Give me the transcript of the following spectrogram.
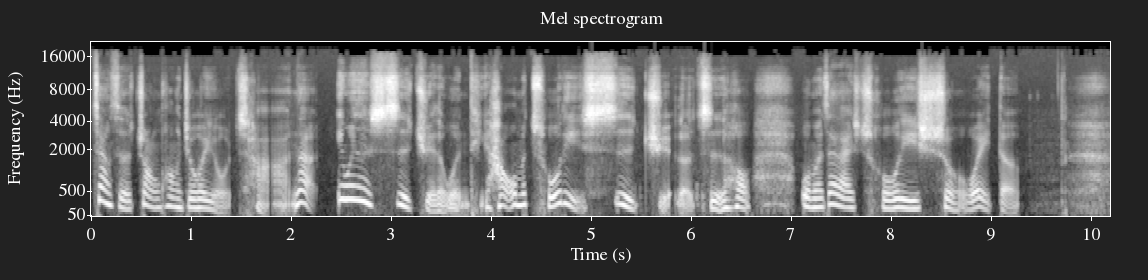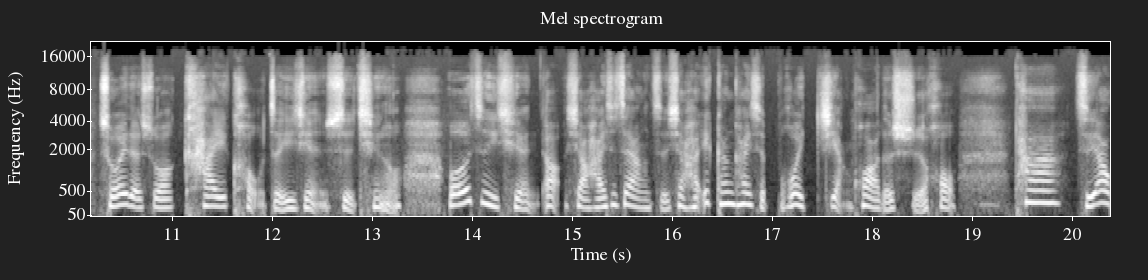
这样子的状况就会有差。那因为那是视觉的问题，好，我们处理视觉了之后，我们再来处理所谓的。所谓的说开口这一件事情哦，我儿子以前哦，小孩是这样子，小孩一刚开始不会讲话的时候，他只要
